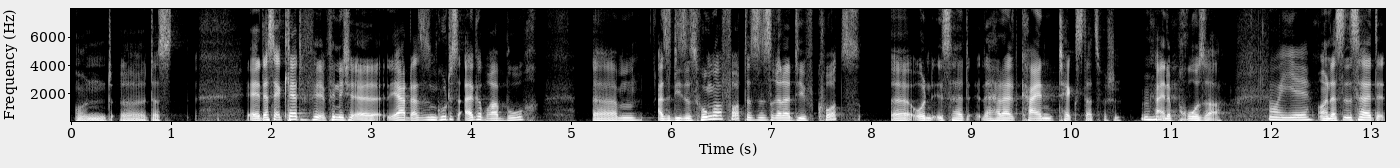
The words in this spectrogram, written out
Und äh, das, äh, das erklärt, finde ich, äh, ja, das ist ein gutes Algebra-Buch. Ähm, also dieses Hungerfort, das ist relativ kurz äh, und ist halt, hat halt keinen Text dazwischen, mhm. keine Prosa. Oh je. Und das ist halt,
